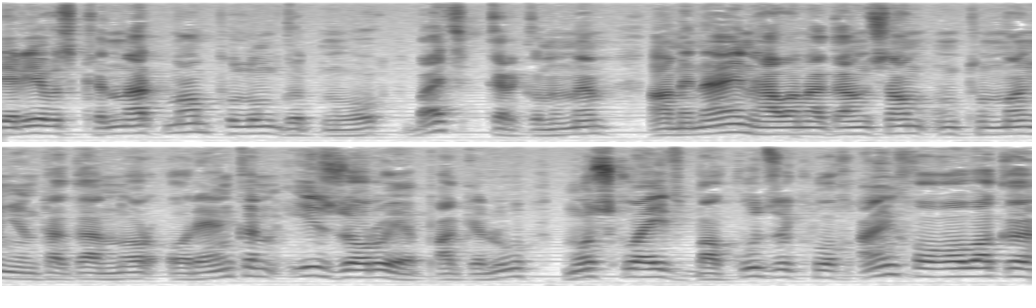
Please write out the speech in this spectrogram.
դերևս քննարկման փուլում գտնվող, բայց կրկնում եմ, ամենայն հավանականությամբ ընդունման ենթակա նոր օրենքն ի զորու է փակելու Մոսկվայից Բաքու ձգվող այն խողովակը,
